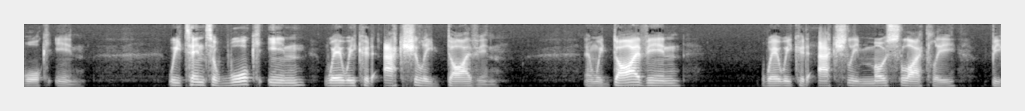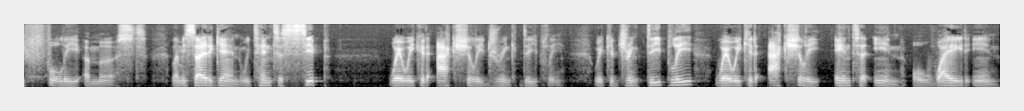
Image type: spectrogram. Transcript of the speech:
walk in. We tend to walk in where we could actually dive in. And we dive in where we could actually most likely be fully immersed. Let me say it again. We tend to sip where we could actually drink deeply. We could drink deeply where we could actually enter in or wade in.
